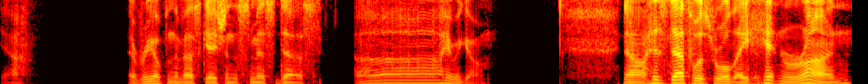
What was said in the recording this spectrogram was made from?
Yeah. They've reopened the investigation of Smith's deaths. Uh, here we go. Now, his death was ruled a hit and run,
